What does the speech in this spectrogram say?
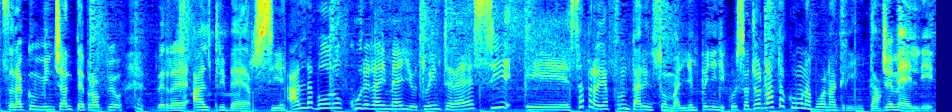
Sarà convincente proprio per altri versi. Al lavoro curerai meglio i tuoi interessi e saprai affrontare insomma gli impegni di questa giornata con una buona grinta. Gemelli,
